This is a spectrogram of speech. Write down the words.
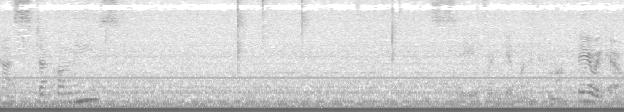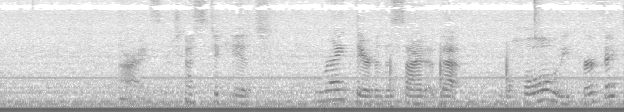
kind of stuck on these. Let's see if we can get one to come off. There we go. Alright, so I'm just going to stick it right there to the side of that little hole will be perfect.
